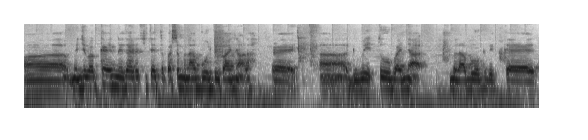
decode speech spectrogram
uh, menyebabkan negara kita terpaksa melabur lebih banyak lah right. Uh, duit tu banyak melabur dekat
